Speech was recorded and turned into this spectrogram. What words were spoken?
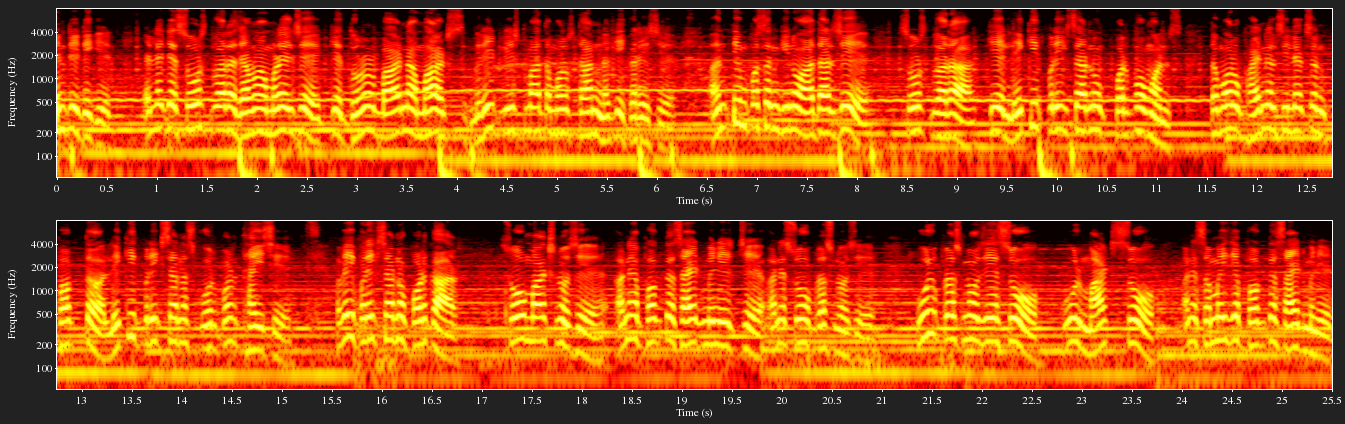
એન્ટ્રી ટિકિટ એટલે કે સોર્સ દ્વારા જાણવા મળેલ છે કે ધોરણ બારના માર્ક્સ મેરિટ લિસ્ટમાં તમારું સ્થાન નક્કી કરે છે. અંતિમ પસંદગીનો આધાર છે સોર્સ દ્વારા કે લેખિત પરીક્ષાનું પરફોર્મન્સ તમારું ફાઇનલ સિલેક્શન ફક્ત લેખિત પરીક્ષાના સ્કોર પર થાય છે. હવે પરીક્ષાનો પડકાર. સો માર્ક્સનો છે અને ફક્ત સાઠ મિનિટ છે અને સો પ્રશ્નો છે. કુલ પ્રશ્નો જે સો, કુલ માર્ક્સ સો અને સમય છે ફક્ત સાઠ મિનિટ.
